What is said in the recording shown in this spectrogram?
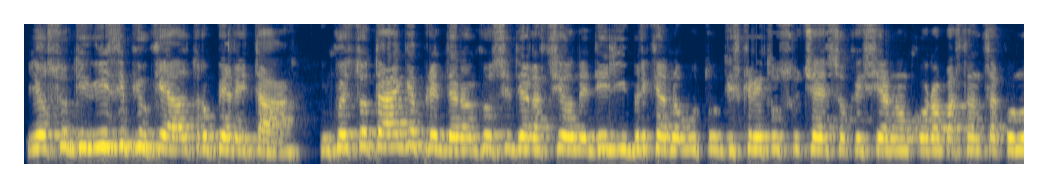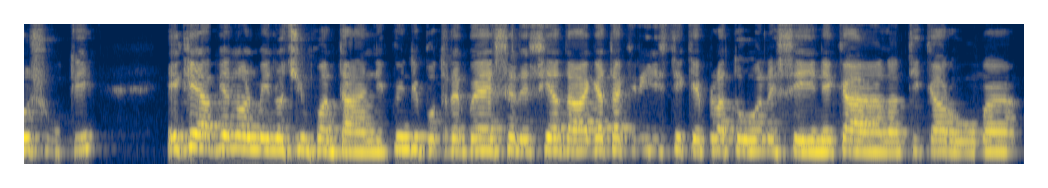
li ho suddivisi più che altro per età. In questo tag prenderò in considerazione dei libri che hanno avuto un discreto successo, che siano ancora abbastanza conosciuti, e che abbiano almeno 50 anni, quindi potrebbe essere sia da Agatha Christie che Platone, Seneca, l'antica Roma,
